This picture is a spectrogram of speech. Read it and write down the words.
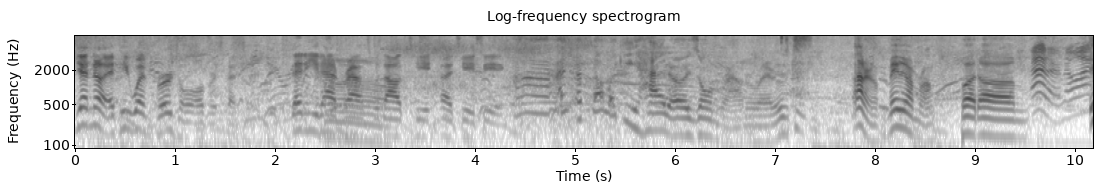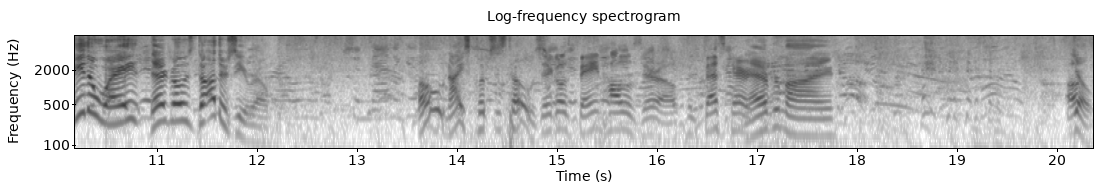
Yeah, no, if he went Vergil over Spencer, then he'd have routes Oh. without T- uh, TACing. Uh, I, I felt like he had uh, his own route or whatever. It was 'cause- I don't know. Maybe I'm wrong. But um, I don't know. I either way, there goes the other Zero. Oh, nice. Clips his toes. There goes Bane Hollow Zero, his best character. Never mind. Oh. Yo.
